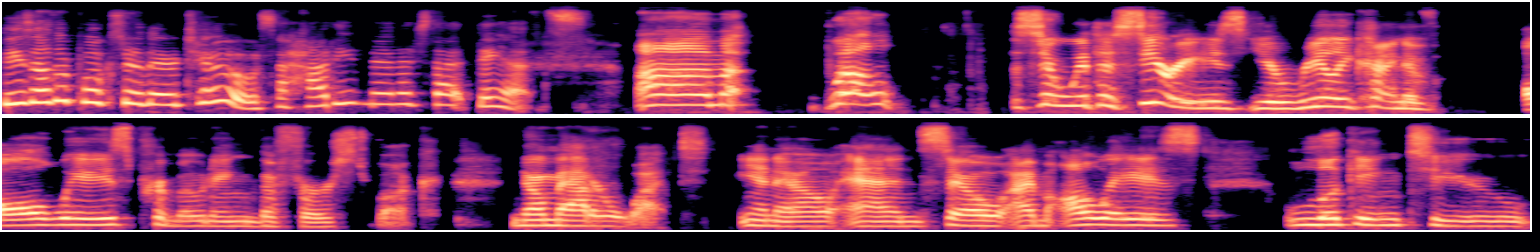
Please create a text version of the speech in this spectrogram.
these other books are there too. So how do you manage that dance? Um, well, so with a series, you're really kind of always promoting the first book, no matter what, you know, and so I'm always looking to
